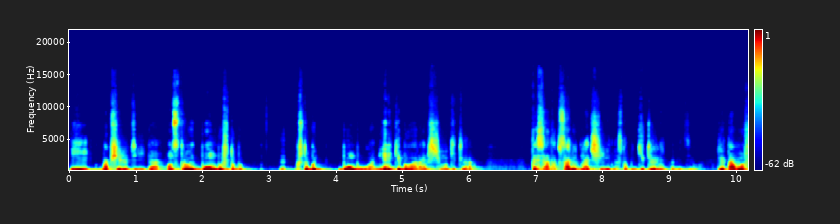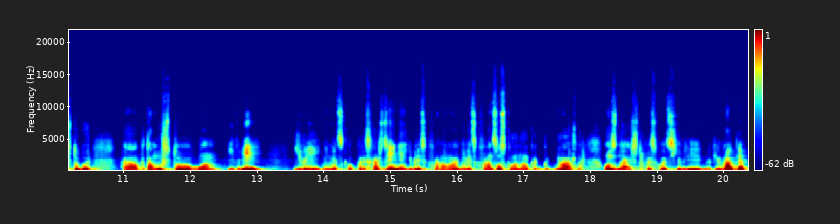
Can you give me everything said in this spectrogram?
и вообще людей, да. Он строит бомбу, чтобы, чтобы бомба у Америки была раньше, чем у Гитлера. То есть это абсолютно очевидно, чтобы Гитлер не победил. Для того, чтобы, а, потому что он еврей, еврей немецкого происхождения, еврейско немецко-французского, но как бы неважно. Он знает, что происходит с евреями в Европе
